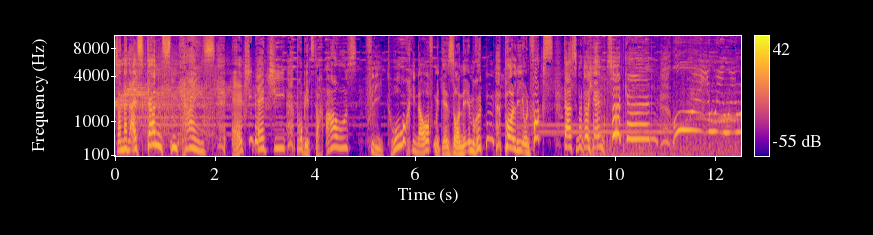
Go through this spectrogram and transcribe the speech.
sondern als ganzen Kreis. Edgy Badgy, probiert's doch aus. Fliegt hoch hinauf mit der Sonne im Rücken. Polly und Fox, das wird euch entzücken. Hui, hui, hui.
